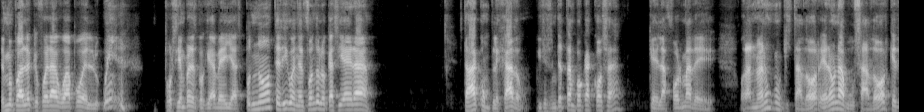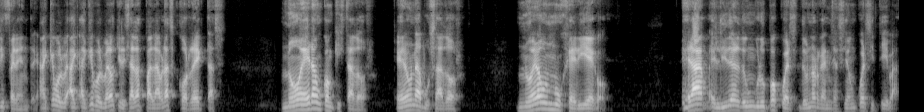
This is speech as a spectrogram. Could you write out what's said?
Es muy probable que fuera guapo el, por siempre escogía bellas. Pues no, te digo, en el fondo lo que hacía era, estaba complejado y se sentía tan poca cosa que la forma de, o no era un conquistador, era un abusador, es diferente. Hay que, volver, hay, que volver a utilizar las palabras correctas. No era un conquistador, era un abusador. No era un mujeriego. Era el líder de un grupo, de una organización coercitiva.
